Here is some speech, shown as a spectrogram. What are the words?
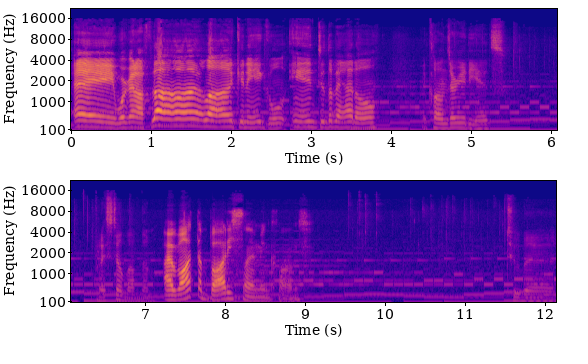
Hey, we're gonna fly like an eagle into the battle. The clones are idiots, but I still love them. I want the body slamming clones. Too bad.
